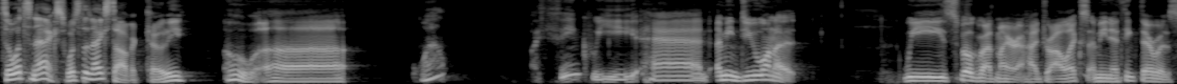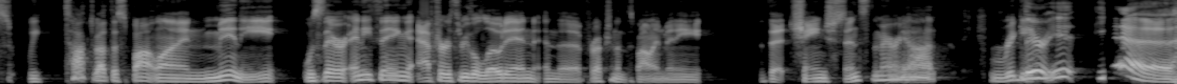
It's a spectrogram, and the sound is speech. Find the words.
So what's next? What's the next topic, Cody? Oh, uh, well, I think we had. I mean, do you want to? We spoke about Marriott hydraulics. I mean, I think there was. We talked about the Spotline Mini. Was there anything after through the load in and the production of the Spotline Mini that changed since the Marriott rigging? There, it, yeah.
